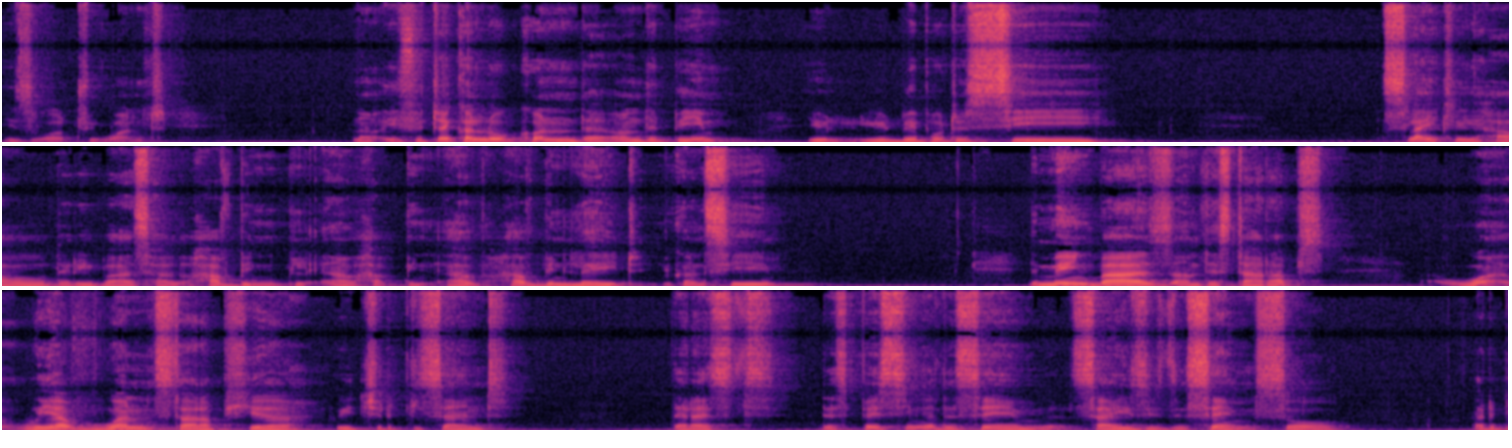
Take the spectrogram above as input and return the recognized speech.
is what we want. Now if you take a look on the on the beam, you, you'll be able to see slightly how the rebars have, have been uh, have been have, have been laid. You can see the main bars and the stirrups. We have one stirrup here which represent the rest the spacing at the same size is the same. So a, rep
